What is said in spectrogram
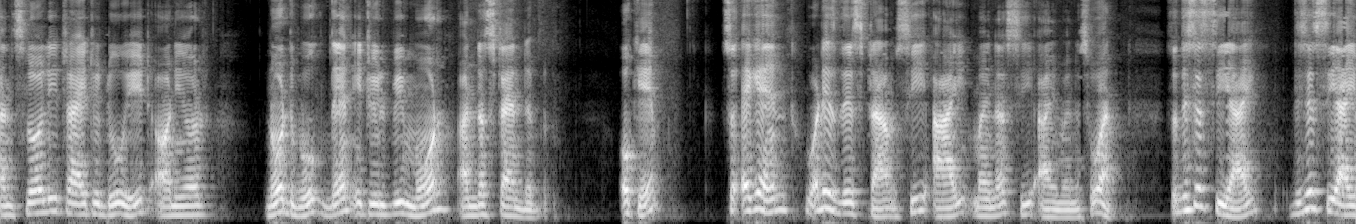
and slowly try to do it on your notebook then it will be more understandable. Okay. So again what is this term? Ci minus ci minus 1 so this is ci this is ci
